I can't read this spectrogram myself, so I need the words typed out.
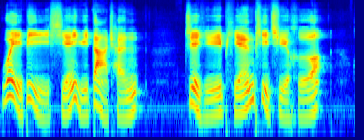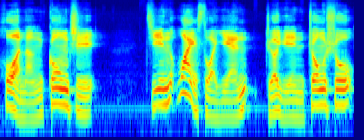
未必贤于大臣。至于偏僻取和，或能攻之。今外所言，则云中书，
